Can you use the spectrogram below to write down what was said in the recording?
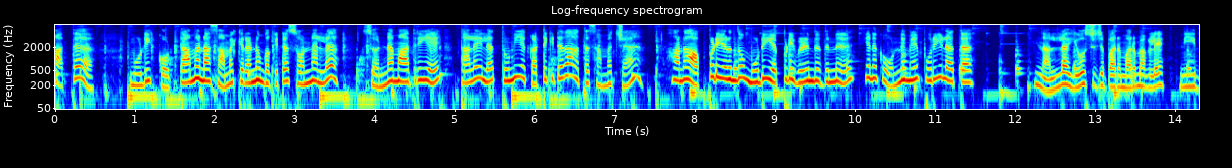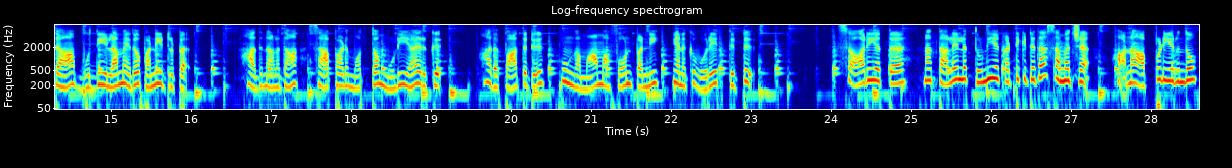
அத்தை முடி கொட்டாம நான் சமைக்கிறேன்னு உங்ககிட்ட சொன்னேன்ல சொன்ன மாதிரியே தலையில துணிய கட்டிக்கிட்டு தான் அத்தை சமைச்சேன். ஆனா அப்படி இருந்தும் முடி எப்படி விழுந்ததுன்னு எனக்கு ஒண்ணுமே புரியல அத்தை. நல்லா யோசிச்சு பாரு மருமகளே நீதான் புத்தி இல்லாம ஏதோ பண்ணிட்டு இருப்ப அதனாலதான் சாப்பாடு மொத்தம் முடியா இருக்கு. அத பார்த்துட்டு உங்க மாமா ஃபோன் பண்ணி எனக்கு ஒரே திட்டு. சாரி அத்தை. நான் தலையில துணிய கட்டிக்கிட்டு தான் சமைச்சேன். ஆனா அப்படி இருந்தும்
